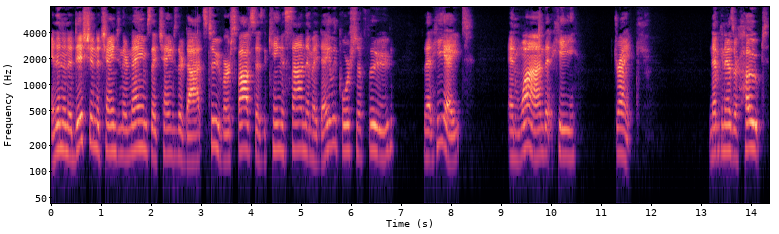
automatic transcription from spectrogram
And then, in addition to changing their names, they changed their diets too. Verse 5 says, The king assigned them a daily portion of food that he ate and wine that he drank. Nebuchadnezzar hoped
